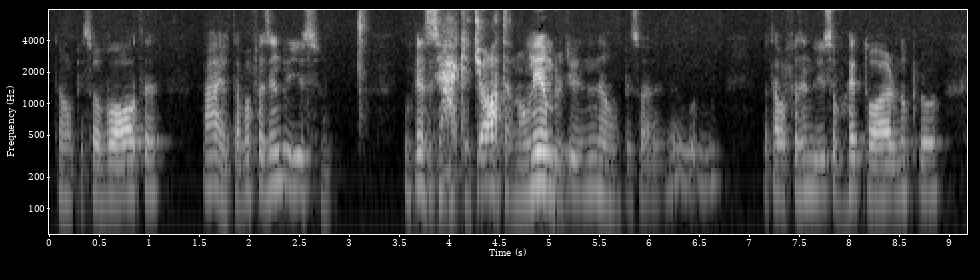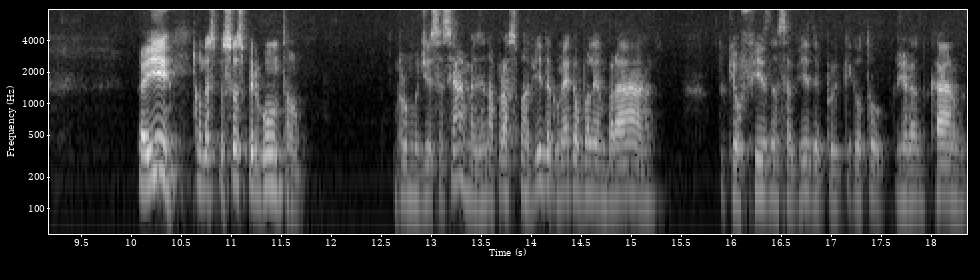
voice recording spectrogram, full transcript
Então a pessoa volta, ah, eu estava fazendo isso. Não pensa assim, ah, que idiota, não lembro de. Não, a pessoa, eu estava fazendo isso, eu retorno pro. Aí, quando as pessoas perguntam para o budista assim, ah, mas na próxima vida, como é que eu vou lembrar do que eu fiz nessa vida e por que, que eu estou gerando karma?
